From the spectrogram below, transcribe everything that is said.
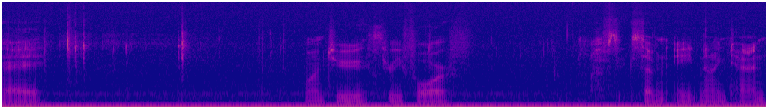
Okay. 1, 2, 3, 4, 6, 7, 8, 9, 10,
